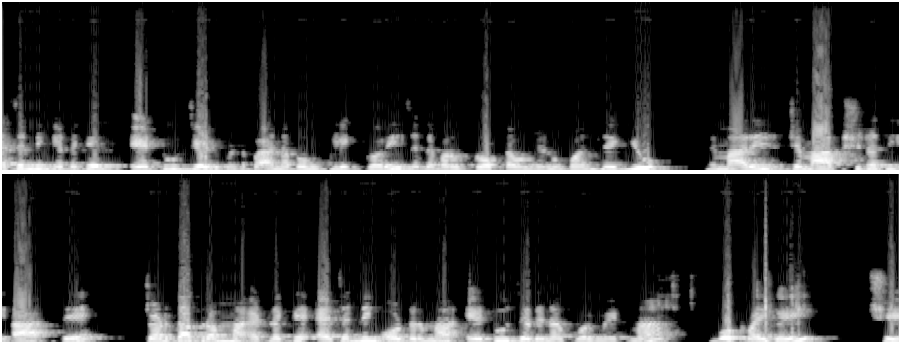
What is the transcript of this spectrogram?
એસેન્ડિંગ એટલે કે એ ટુ ઝેડ મતલબ આના પર હું ક્લિક કરીશ એટલે મારું ડ્રોપ ડાઉન મેનુ બંધ થઈ ગયું. ને મારી જે માર્કશીટ હતી આ તે ચડતા ક્રમમાં એટલે કે એસેન્ડિંગ ઓર્ડરમાં એ ટુ ઝેડ ના ફોર્મેટમાં ગોઠવાઈ ગઈ છે.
